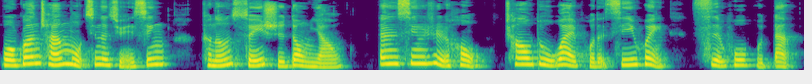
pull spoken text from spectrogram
我观察母亲的决心，可能随时动摇，担心日后。超度外婆的机会似乎不大，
